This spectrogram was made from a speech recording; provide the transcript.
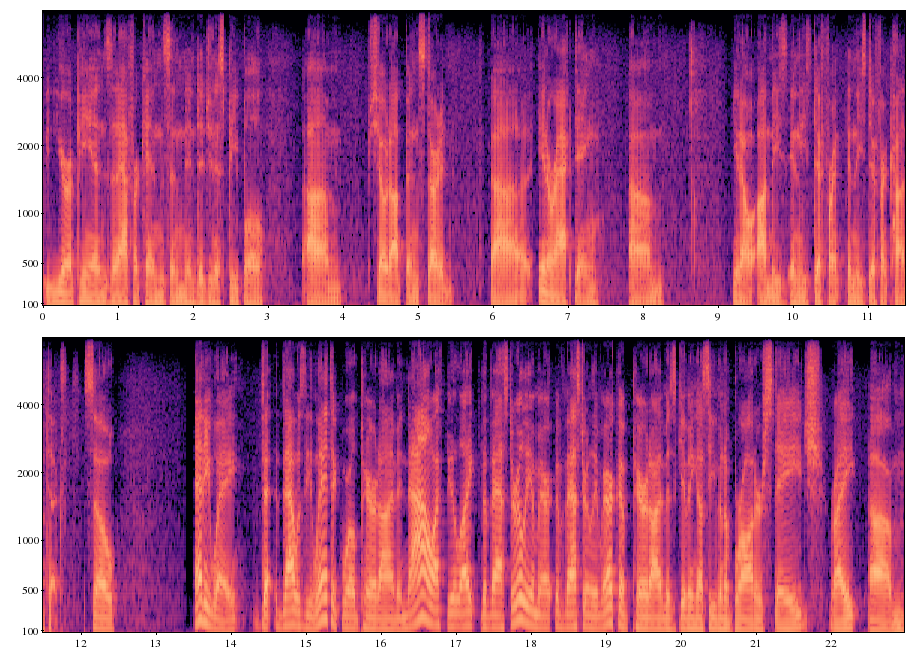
Europeans and Africans and indigenous people um, showed up and started uh, interacting, um, you know, on these in these different in these different contexts. So anyway, that that was the Atlantic world paradigm, and now I feel like the vast early America, vast early America paradigm is giving us even a broader stage, right, um,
